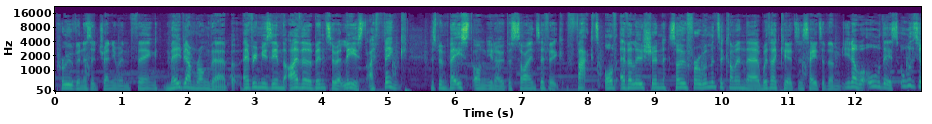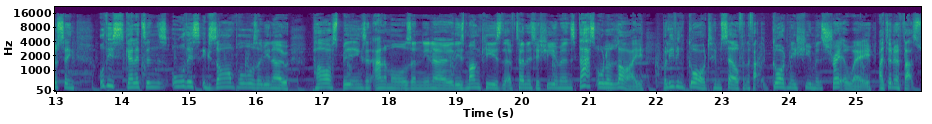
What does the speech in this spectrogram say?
proven as a genuine thing. Maybe I'm wrong there, but every museum that I've ever been to, at least, I think has been based on, you know, the scientific fact of evolution. So for a woman to come in there with her kids and say to them, you know what, all this, all this you're seeing, all these skeletons, all these examples of, you know, past beings and animals and, you know, these monkeys that have turned into humans, that's all a lie. Believing God himself and the fact that God made humans straight away, I don't know if that's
